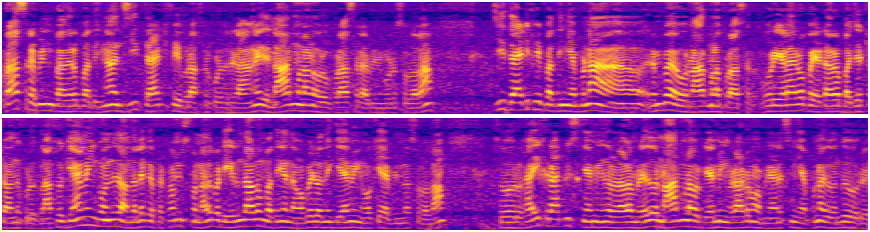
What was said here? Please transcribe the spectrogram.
ப்ராசர் அப்படின்னு பார்க்குற பார்த்தீங்கன்னா ஜி தேர்ட்டி ஃபைவ் ப்ராசர் கொடுத்துருக்காங்க. இது நார்மலான ஒரு ப்ராசர் அப்படின்னு கூட சொல்லலாம். ஜி தேர்ட்டி ஃபைவ் பார்த்தீங்க அப்படின்னா ரொம்ப ஒரு நார்மலாக ப்ராசர் ஒரு ஏழாயிரம் எட்டாயிரம் பட்ஜெட்டில் வந்து கொடுக்கலாம். ஸோ கேமிங் வந்து அந்த அளவுக்கு பெர்ஃபார்மன்ஸ் பண்ணாது. பட் இருந்தாலும் பார்த்தீங்கன்னா அந்த மொபைல் வந்து கேமிங் ஓகே அப்படின்னு தான் சொல்லலாம். ஸோ ஒரு ஹை கிராபிக்ஸ் கேமிங் வந்து விளாட முடியாது. ஒரு நார்மலாக ஒரு கேமிங் விளாடணும் அப்படின்னு நினச்சிங்க அப்படின்னா அது வந்து ஒரு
